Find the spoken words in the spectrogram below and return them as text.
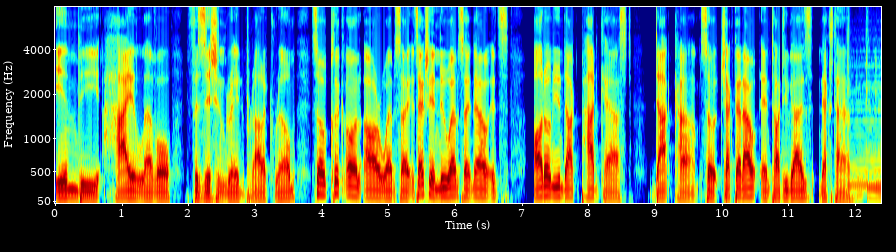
in the high level physician grade product realm. So click on our website. It's actually a new website now. It's autoimmunedocpodcast.com. So check that out and talk to you guys next time.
